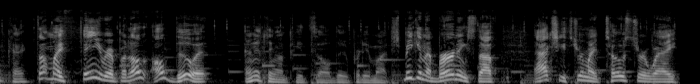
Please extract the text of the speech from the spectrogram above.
Okay. It's not my favorite, but I'll, I'll do it. Anything on pizza, I'll do pretty much. Speaking of burning stuff, I actually threw my toaster away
